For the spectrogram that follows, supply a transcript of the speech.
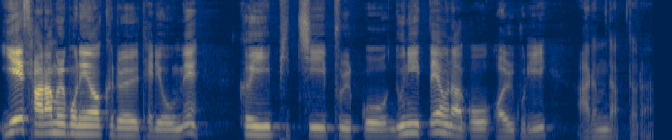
이에 사람을 보내어 그를 데려오매 그의 빛이 붉고 눈이 빼어나고 얼굴이 아름답더라.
